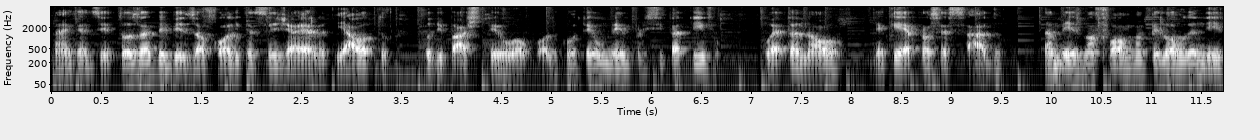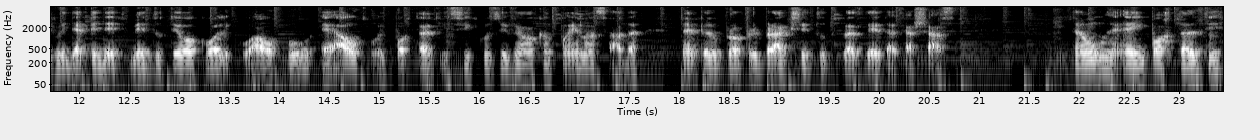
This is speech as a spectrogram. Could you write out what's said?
Né? Quer dizer, todas as bebidas alcoólicas, seja ela de alto ou de baixo teor alcoólico, tem um mesmo princípio ativo, o etanol, né, que é processado da mesma forma pelo organismo, independentemente do teu alcoólico. O álcool é álcool, é importante. Isso, inclusive, é uma campanha lançada né, pelo próprio IBRAC, Instituto Brasileiro da Cachaça. Então, é importante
